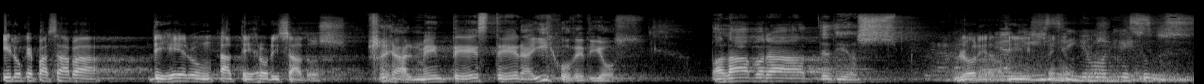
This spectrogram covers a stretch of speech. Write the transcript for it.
y lo que pasaba, dijeron aterrorizados. Realmente este era hijo de Dios. Palabra de Dios. Gloria a ti, ti, Señor. Señor Jesús.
